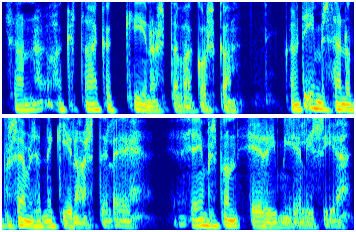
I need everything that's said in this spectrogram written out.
Se on oikeastaan aika kiinnostava, koska nyt ihmiset on sellaisia, että ne kinastelee ja ihmiset on erimielisiä.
